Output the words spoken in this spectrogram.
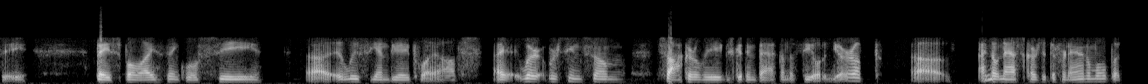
see baseball. I think we'll see uh, at least the NBA playoffs. I, we're we're seeing some soccer leagues getting back on the field in Europe. Uh, I know NASCAR's a different animal, but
